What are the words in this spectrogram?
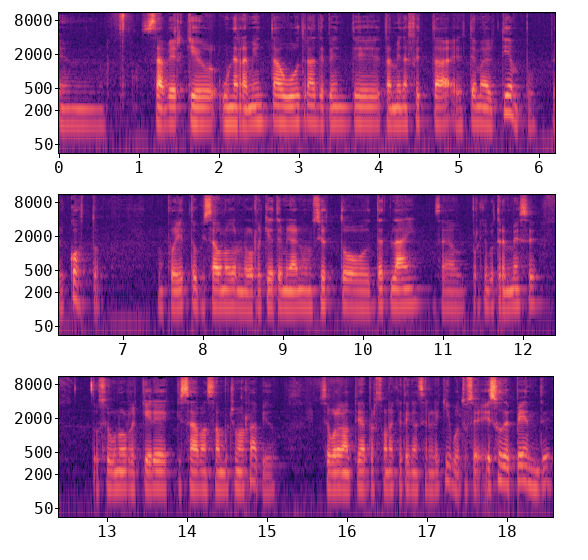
em, saber que una herramienta u otra depende, también afecta el tema del tiempo, el costo. Un proyecto quizá uno lo requiere terminar en un cierto deadline, o sea, por ejemplo tres meses, entonces uno requiere quizá avanzar mucho más rápido, según la cantidad de personas que tengan en el equipo. Entonces eso depende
